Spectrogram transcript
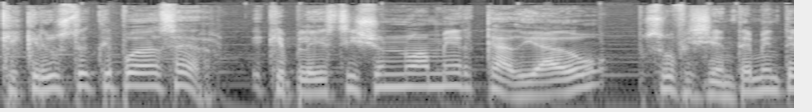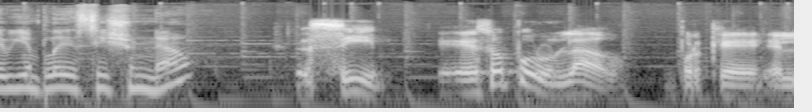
¿Qué cree usted que puede hacer? ¿Que PlayStation no ha mercadeado suficientemente bien PlayStation Now? Sí, eso por un lado, porque el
